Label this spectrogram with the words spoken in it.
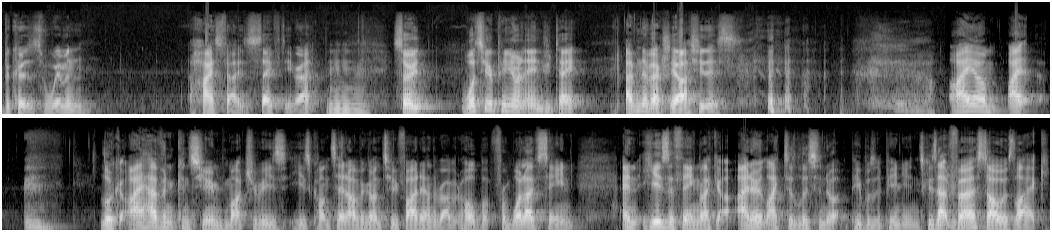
because women highest value is safety, right? Mm. So, what's your opinion on Andrew Tate? I've never actually asked you this. I um I look, I haven't consumed much of his his content. I haven't gone too far down the rabbit hole, but from what I've seen, and here's the thing, like I don't like to listen to people's opinions because at first I was like,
